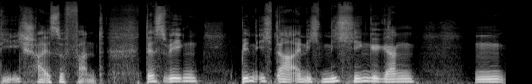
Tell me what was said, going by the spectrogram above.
die ich scheiße fand. Deswegen bin ich da eigentlich nicht hingegangen, mh, hm,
